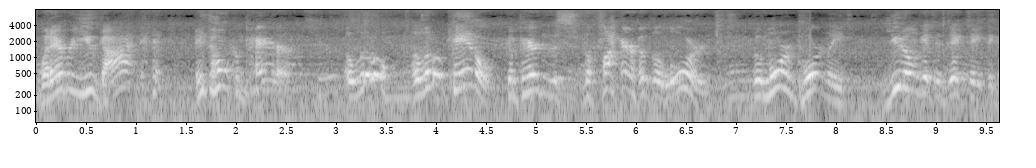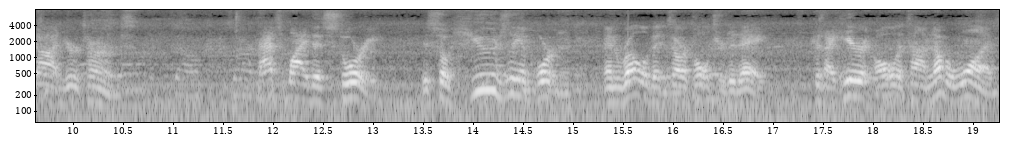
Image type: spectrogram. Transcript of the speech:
whatever you got, it don't compare. A little, a little candle compared to the, the fire of the Lord. But more importantly, you don't get to dictate to God your terms. That's why this story is so hugely important and relevant to our culture today. Because I hear it all the time. Number one,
